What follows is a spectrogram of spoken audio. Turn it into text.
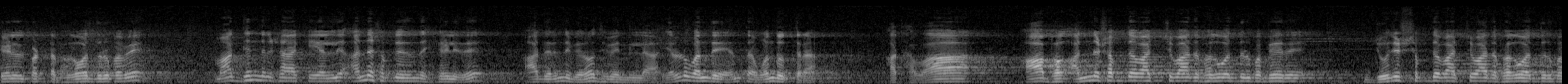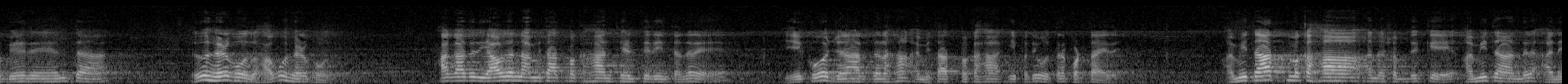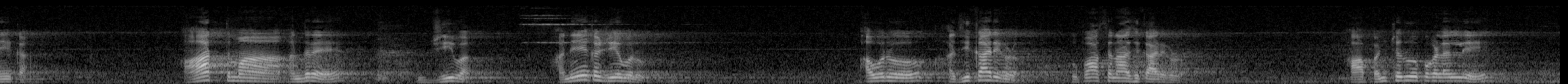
ಹೇಳಲ್ಪಟ್ಟ ಭಗವದ್ ರೂಪವೇ ಮಾಧ್ಯಂದನ ಶಾಖೆಯಲ್ಲಿ ಅನ್ನ ಶಬ್ದದಿಂದ ಹೇಳಿದೆ. ಆದ್ದರಿಂದ ವಿರೋಧವೇನಿಲ್ಲ. ಎರಡು ಒಂದೇ ಅಂತ ಒಂದು ಉತ್ತರ. ಅಥವಾ, ಆ ಭ ಅನ್ನ ಶಬ್ದವಾಚ್ಯವಾದ ಭಗವದ್ರೂಪ ಬೇರೆ, ಜ್ಯೋತಿಷ್ ಶಬ್ದವಾಚ್ಯವಾದ ಭಗವದ್ರೂಪ ಬೇರೆ ಅಂತ ಹೇಳ್ಬೋದು, ಹಾಗೂ ಹೇಳ್ಬೋದು. ಹಾಗಾದರೆ ಯಾವುದನ್ನು ಅಮಿತಾತ್ಮಕ ಅಂತ ಹೇಳ್ತೀರಿ ಅಂತಂದರೆ, ಏಕೋ ಜನಾರ್ದನ ಅಮಿತಾತ್ಮಕ ಈ ಪದವಿ ಉತ್ತರ ಕೊಡ್ತಾ ಇದೆ. ಅಮಿತಾತ್ಮಕ ಅನ್ನೋ ಶಬ್ದಕ್ಕೆ ಅಮಿತ ಅಂದರೆ ಅನೇಕ. ಆತ್ಮ ಅಂದರೆ ಜೀವ, ಅನೇಕ ಜೀವರು, ಅವರು ಅಧಿಕಾರಿಗಳು, ಉಪಾಸನಾಧಿಕಾರಿಗಳು. ಆ ಪಂಚರೂಪಗಳಲ್ಲಿ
